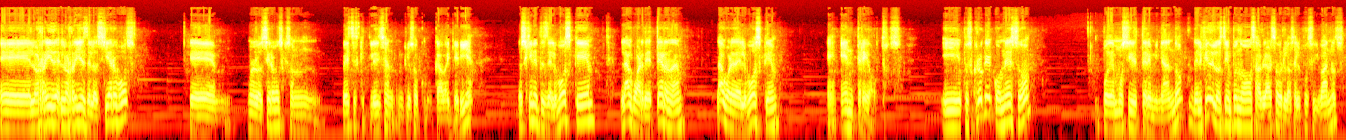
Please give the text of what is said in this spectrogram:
Eh, los, reyes los reyes de los ciervos, que, bueno, los ciervos que son bestias que utilizan incluso como caballería, los jinetes del bosque, la guardia eterna, la guardia del bosque, eh, entre otros. Y pues creo que con eso podemos ir terminando. Del fin de los tiempos no vamos a hablar sobre los elfos silvanos,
